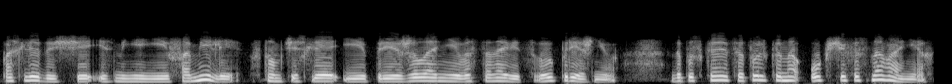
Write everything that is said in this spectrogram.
Последующее изменение фамилии, в том числе и при желании восстановить свою прежнюю, допускается только на общих основаниях,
